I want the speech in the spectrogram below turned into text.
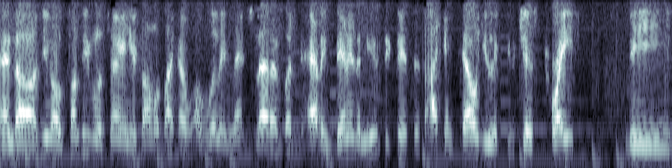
and uh, you know, some people are saying it's almost like a, a Willie Lynch letter. But having been in the music business, I can tell you if you just trace the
